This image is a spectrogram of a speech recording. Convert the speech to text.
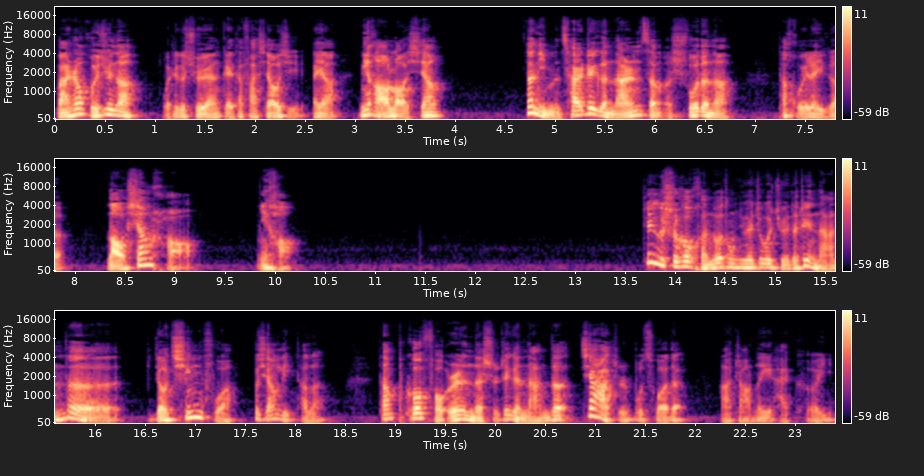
晚上回去呢，我这个学员给他发消息：“哎呀，你好，老乡。”那你们猜这个男人怎么说的呢？他回了一个：“老乡好，你好。”这个时候，很多同学就会觉得这男的比较轻浮啊，不想理他了。但不可否认的是，这个男的价值不错的啊，长得也还可以。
